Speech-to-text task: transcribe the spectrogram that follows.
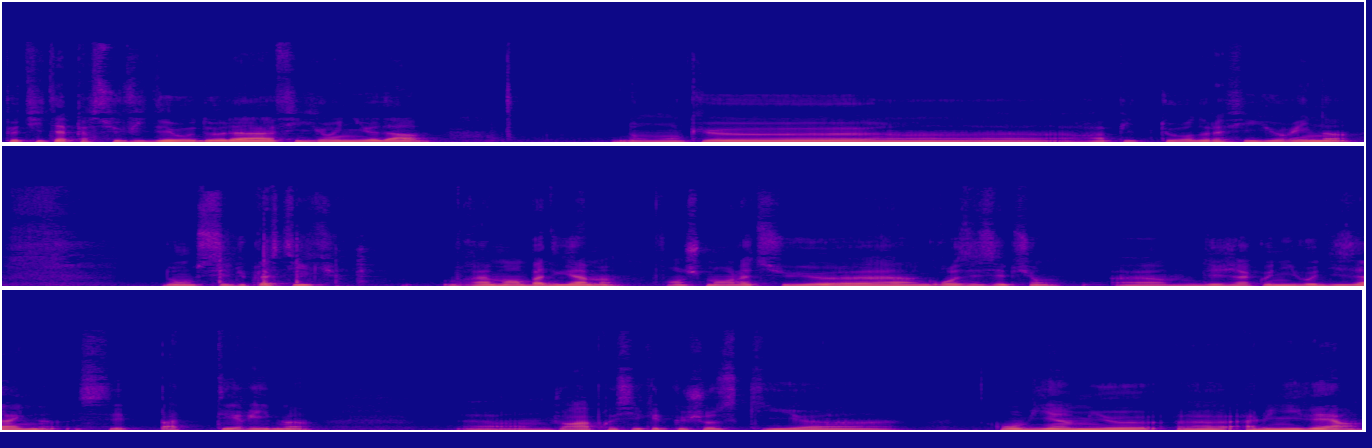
petit aperçu vidéo de la figurine Yoda. Donc, euh, rapide tour de la figurine. Donc, c'est du plastique, vraiment bas de gamme. Franchement, là-dessus, euh, grosse déception. Euh, déjà qu'au niveau design, c'est pas terrible. J'aurais apprécié quelque chose qui convient mieux à l'univers.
